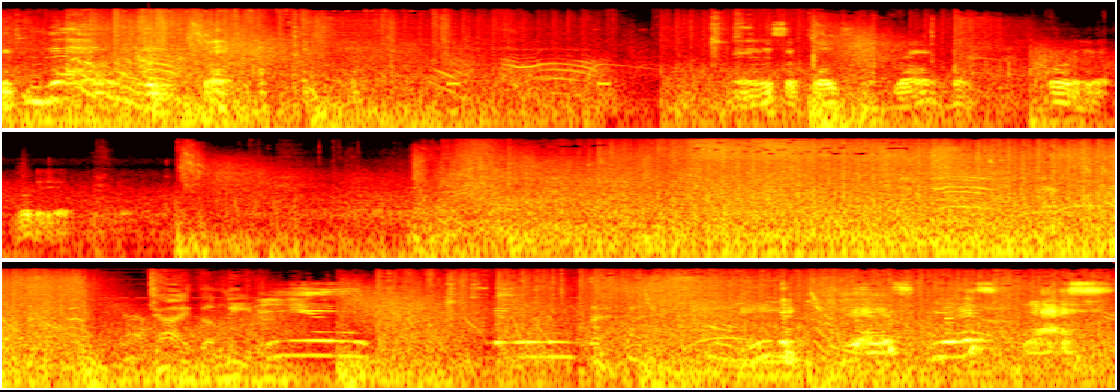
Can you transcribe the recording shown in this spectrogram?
No! Man, this is a close one, right? Where they at? Where they at? Tied the leader. yes, yes, yes!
